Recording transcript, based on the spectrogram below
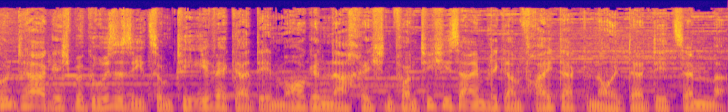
Guten Tag, ich begrüße Sie zum TE-Wecker, den Morgennachrichten von Tichys Einblick am Freitag, 9. Dezember.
